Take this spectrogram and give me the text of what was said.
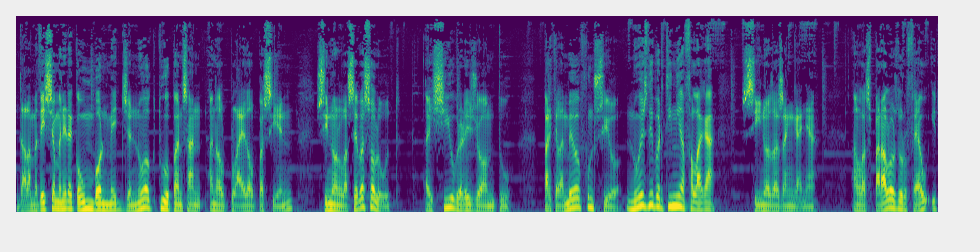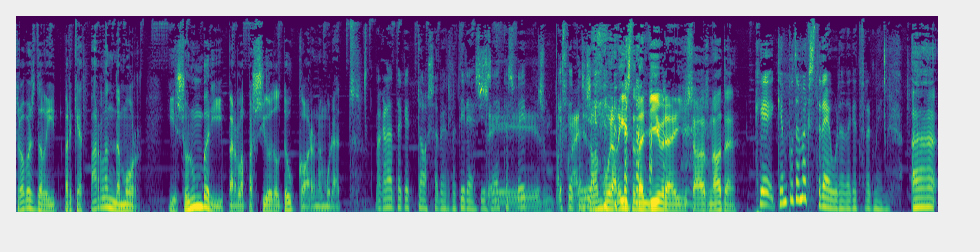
De la mateixa manera que un bon metge no actua pensant en el plaer del pacient, sinó en la seva salut, així obraré jo amb tu, perquè la meva funció no és divertir ni afalagar, sinó desenganyar. En les paraules d'Orfeu hi trobes delit perquè et parlen d'amor i són un verí per la passió del teu cor enamorat. M'ha agradat aquest to saber de Tiresias, eh, que has fet. és un personatge, és el moralista del llibre i això es nota. Què, què en podem extreure d'aquest fragment? Uh,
